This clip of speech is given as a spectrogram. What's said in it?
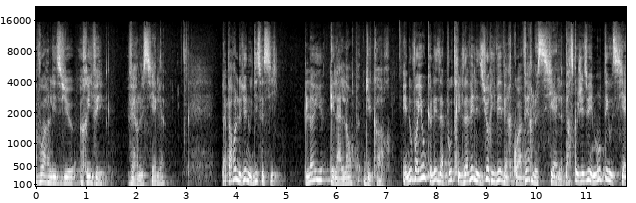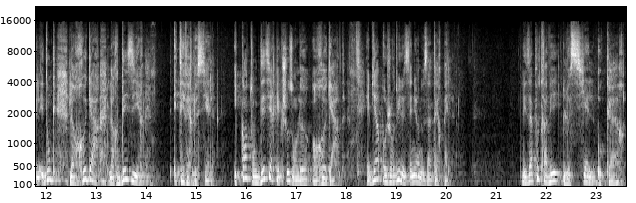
avoir les yeux rivés vers le ciel. La parole de Dieu nous dit ceci. L'œil est la lampe du corps. Et nous voyons que les apôtres, ils avaient les yeux rivés vers quoi? Vers le ciel, parce que Jésus est monté au ciel. Et donc, leur regard, leur désir était vers le ciel. Et quand on désire quelque chose, on le regarde. Eh bien, aujourd'hui, le Seigneur nous interpelle. Les apôtres avaient le ciel au cœur,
